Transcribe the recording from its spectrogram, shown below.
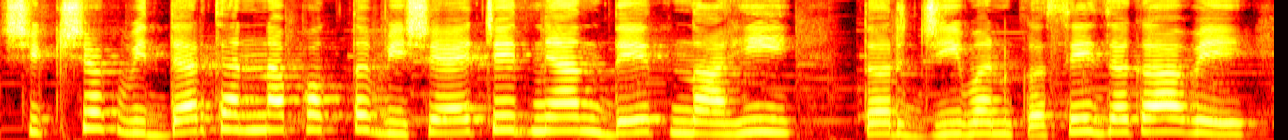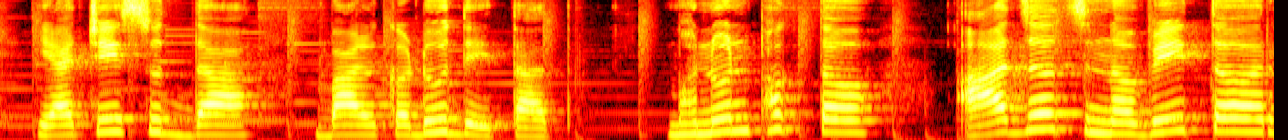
शिक्षक विद्यार्थ्यांना फक्त विषयाचे ज्ञान देत नाही तर जीवन कसे जगावे याचे सुद्धा बाळकडू देतात. म्हणून फक्त आजच नव्हे तर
